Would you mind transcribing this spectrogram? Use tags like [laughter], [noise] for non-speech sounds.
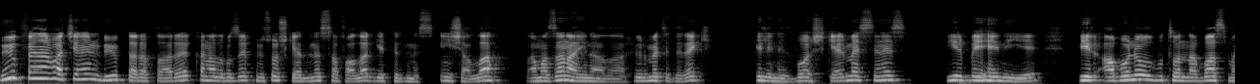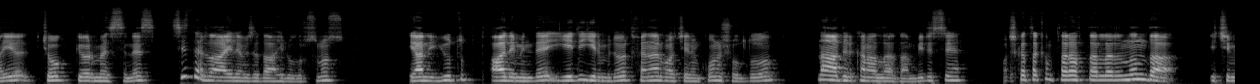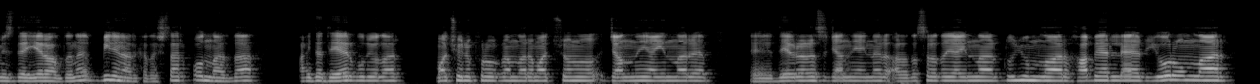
Büyük Fenerbahçe'nin büyük taraftarı kanalımıza hepiniz hoş geldiniz, safalar getirdiniz. İnşallah Ramazan ayına da hürmet ederek eliniz boş gelmezsiniz. Bir beğeniyi, bir abone ol butonuna basmayı çok görmezsiniz. Sizler de ailemize dahil olursunuz. Yani YouTube aleminde 7-24 Fenerbahçe'nin konuşulduğu nadir kanallardan birisi. Başka takım taraftarlarının da içimizde yer aldığını bilin arkadaşlar. Onlar da ayda değer buluyorlar. Maç önü programları, maç sonu canlı yayınları, e, devre arası canlı yayınları, arada sırada yayınlar, duyumlar, haberler, yorumlar,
